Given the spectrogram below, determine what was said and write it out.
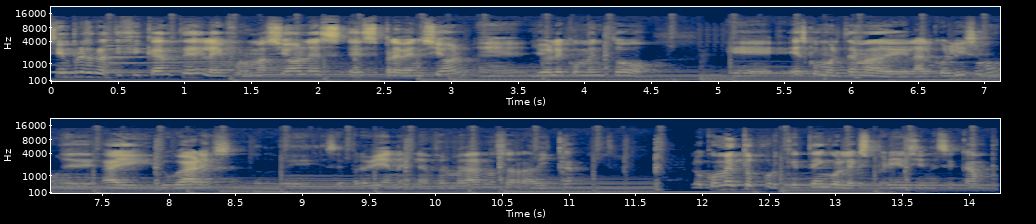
Siempre es gratificante, la información es, es prevención. Eh, yo le comento, eh, es como el tema del alcoholismo. Eh, hay lugares donde se previene, la enfermedad no se erradica. Lo comento porque tengo la experiencia en ese campo.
